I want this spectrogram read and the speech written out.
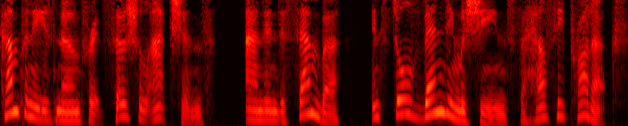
company is known for its social actions and in December installed vending machines for healthy products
